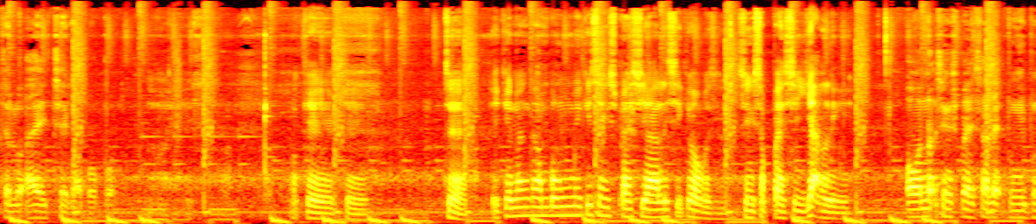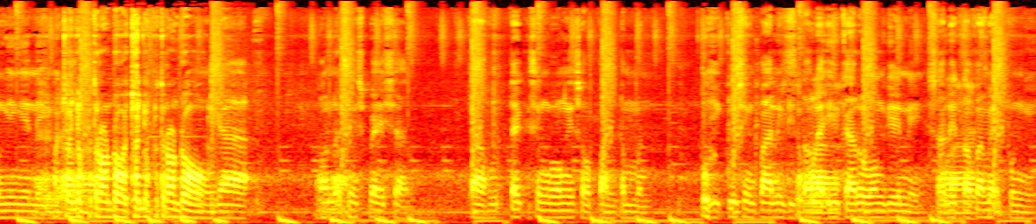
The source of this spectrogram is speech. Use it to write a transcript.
Celuk ae je gak apa-apa. Oke oke Je, iki nang kampung iki sing spesialis iki apa sih? Sing spesial iki. Ono sing spesial lek bengi-bengi ngene. Aja nyebut rondo, aja nyebut rondo. Enggak. Ono sing spesial. Tahu tek sing wonge sopan temen. Iku sing paling ditoleki karo wong kene. Sale toko mek bengi.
